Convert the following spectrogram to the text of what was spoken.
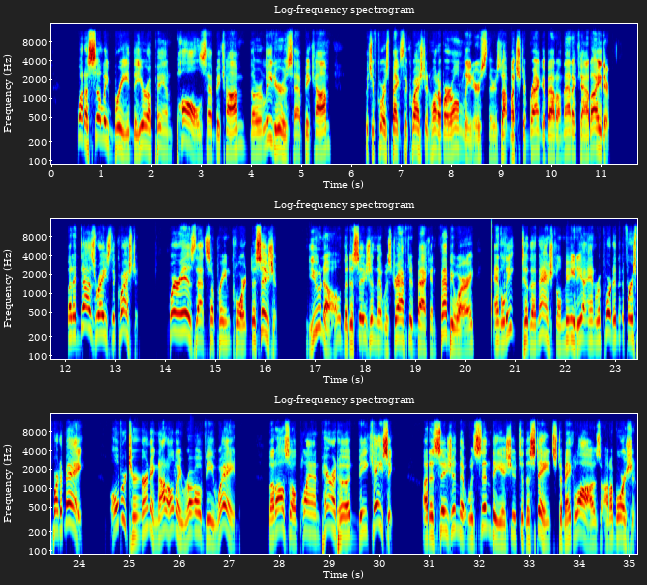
what a silly breed the European Pauls have become, their leaders have become, which of course begs the question what of our own leaders? There's not much to brag about on that account either. But it does raise the question where is that Supreme Court decision? You know, the decision that was drafted back in February and leaked to the national media and reported the first part of May, overturning not only Roe v. Wade, but also Planned Parenthood v. Casey a decision that would send the issue to the states to make laws on abortion.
